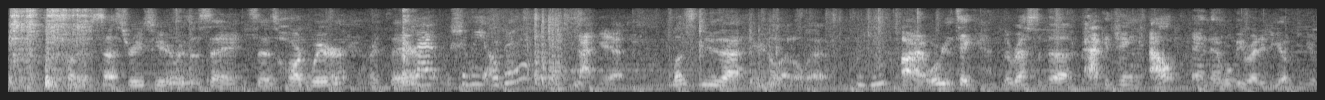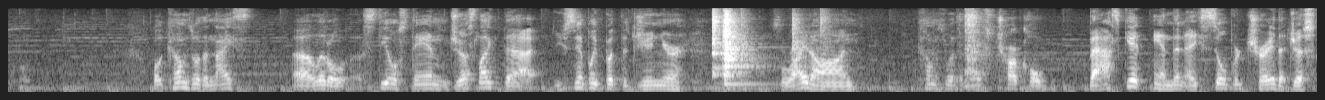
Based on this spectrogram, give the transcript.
Some accessories here. What does it say? It says hardware right Should, there. I, should we open it? Not yet. Let's do that here in a little bit. Mhm. All right, we're gonna take the rest of the packaging out, and then we'll be ready to go. Give you a close. Well, it comes with a nice uh, little steel stand just like that. You simply put the Junior right on. Comes with a nice charcoal basket and then a silver tray that just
